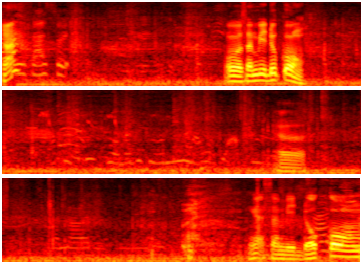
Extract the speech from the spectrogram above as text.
Ha? pakai kasut. Oh, sambil dukung. Uh. Ingat sambil dokong.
